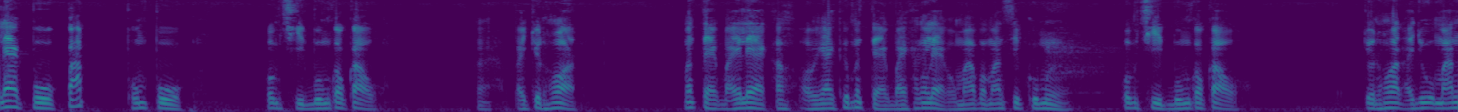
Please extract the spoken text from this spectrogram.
แรกปลูกปั๊บผมปลูก ผมฉีดบูมเก่าๆอ่าไปจนฮอด มันแตกใบแรกเอาเอาง่ายคือมันแตกใบครั้งแรกออกมาประมาณสิบกุมือผมฉีดบูมเก่าๆจนฮอดอายุมัน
